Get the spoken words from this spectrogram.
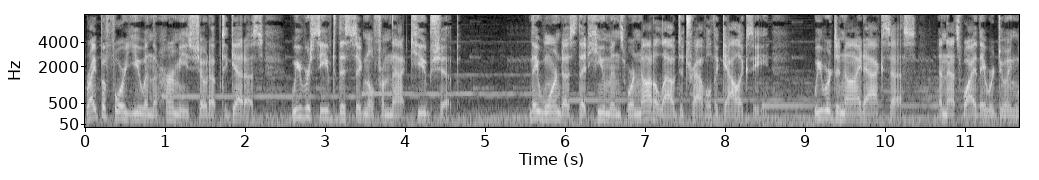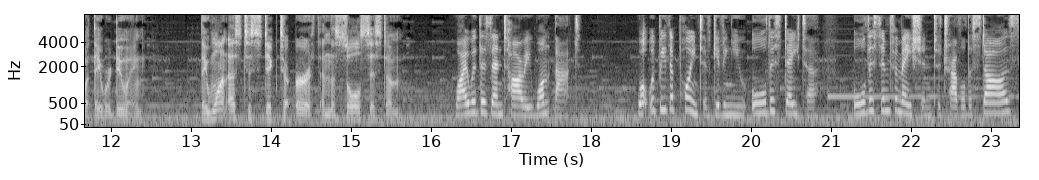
Right before you and the Hermes showed up to get us, we received this signal from that cube ship. They warned us that humans were not allowed to travel the galaxy. We were denied access, and that's why they were doing what they were doing. They want us to stick to Earth and the Sol system. Why would the Zentari want that? What would be the point of giving you all this data, all this information to travel the stars,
